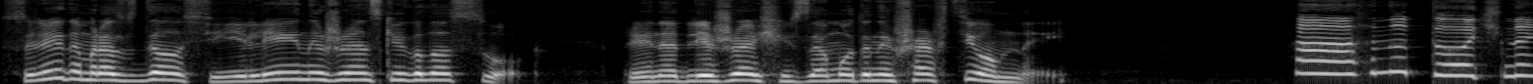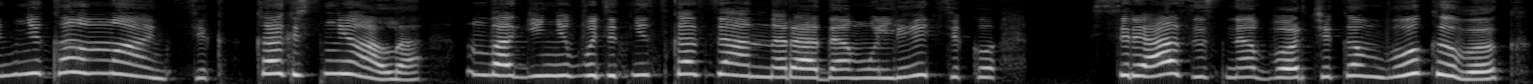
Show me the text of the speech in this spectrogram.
Следом раздался елейный женский голосок, принадлежащий замотанный в шарф темный. «Ах, ну точно, не комантик, как сняла. Богиня будет несказанно рада амулетику, сразу с наборчиком буквок».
